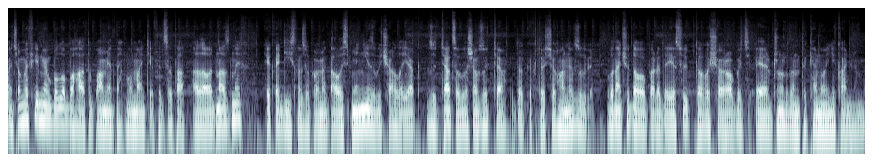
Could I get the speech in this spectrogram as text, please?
У цьому фільмі було багато пам'ятних моментів і цитат, але одна з них, яка дійсно запам'яталась мені, звучала як взуття це лише взуття, доки хтось його не взує. Вона чудово передає суть того, що робить Air Jordan такими унікальними.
